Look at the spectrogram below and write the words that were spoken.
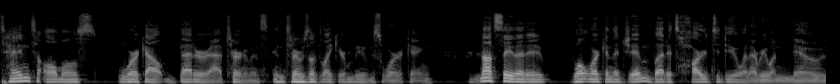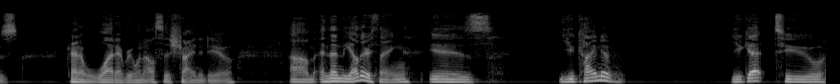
tend to almost work out better at tournaments in terms of like your moves working. Not say that it won't work in the gym, but it's hard to do when everyone knows kind of what everyone else is trying to do. Um, and then the other thing is you kind of you get to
